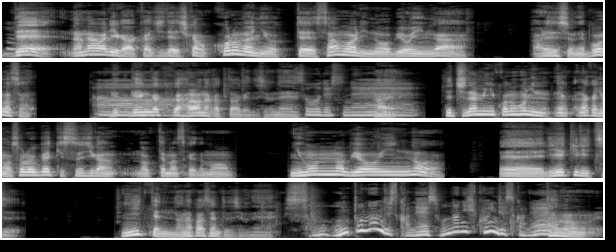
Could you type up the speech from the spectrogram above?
で、7割が赤字で、しかもコロナによって3割の病院が、あれですよね、ボーナス、減額が払わなかったわけですよね。そうですね。はいで、ちなみにこの本に、ね中に恐るべき数字が載ってますけども、日本の病院の、えー利益率、2.7%ですよね。そう、本当なんですかね？そんなに低いんですかね？多分、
